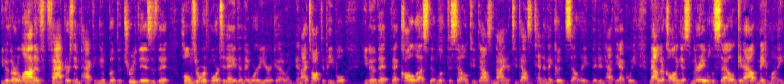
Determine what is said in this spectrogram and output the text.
you know there are a lot of factors impacting it. But the truth is, is that homes are worth more today than they were a year ago. And, and I talk to people, you know, that that call us that looked to sell in 2009 or 2010, and they couldn't sell. They they didn't have the equity. Now they're calling us, and they're able to sell and get out and make money.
